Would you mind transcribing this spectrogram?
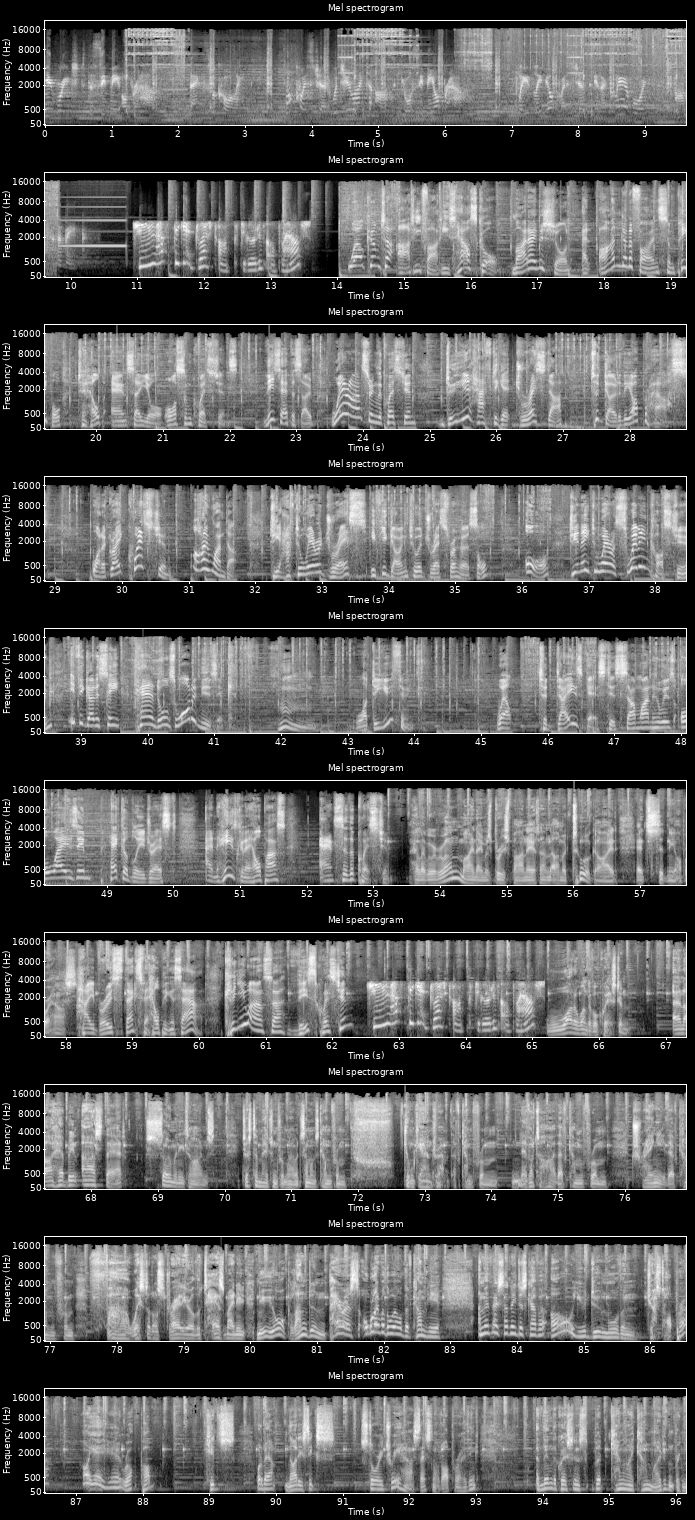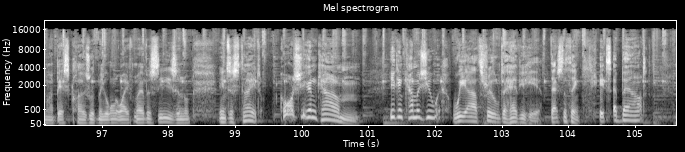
You've reached the Sydney Opera House. Thanks for calling. What question would you like to ask your Sydney Opera House? Please leave your question in a clear voice after the beep. Do you have to get dressed up to go to the opera house? Welcome to Artie Farty's House Call. My name is Sean, and I'm going to find some people to help answer your awesome questions. This episode, we're answering the question Do you have to get dressed up to go to the opera house? What a great question! I wonder, do you have to wear a dress if you're going to a dress rehearsal? Or do you need to wear a swimming costume if you go to see Handel's water music? Hmm, what do you think? Well, today's guest is someone who is always impeccably dressed, and he's going to help us answer the question. Hello, everyone. My name is Bruce Barnett, and I'm a tour guide at Sydney Opera House. Hey, Bruce, thanks for helping us out. Can you answer this question? Do you have to get dressed up to go to the opera house? What a wonderful question. And I have been asked that so many times. Just imagine for a moment someone's come from Gilgandra, they've come from Nevertire, they've come from Trangie, they've come from far western Australia or the Tasmania, New York, London, Paris, all over the world. They've come here. And then they suddenly discover, oh, you do more than just opera? Oh, yeah, yeah, rock, pop, kids. What about 96 story treehouse? That's not opera, I think. And then the question is, but can I come? I didn't bring my best clothes with me all the way from overseas and interstate. Of course you can come. You can come as you. We are thrilled to have you here. That's the thing. It's about.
